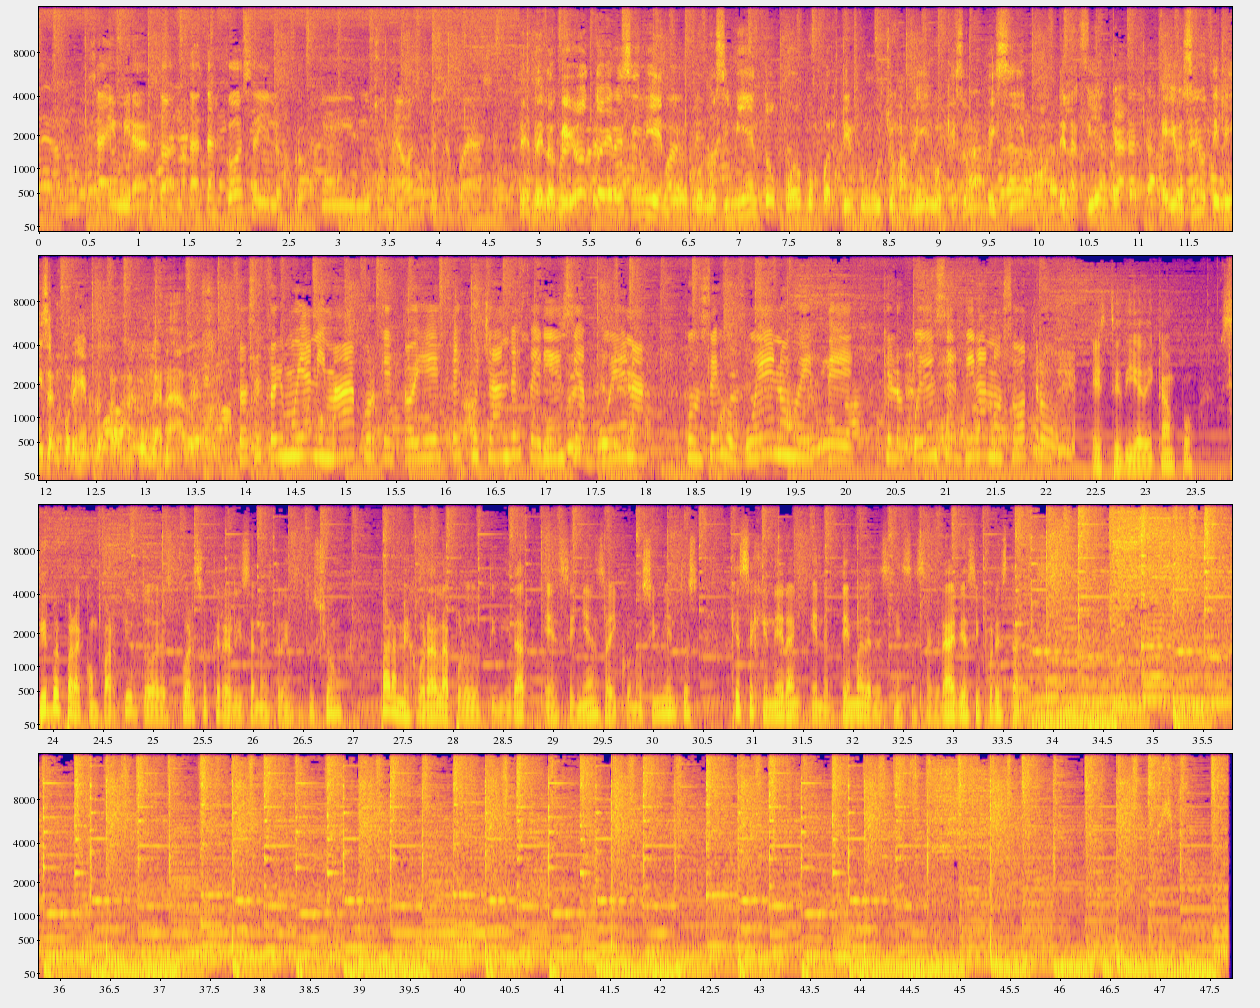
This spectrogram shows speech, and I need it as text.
y mirar tantas cosas y, los, y muchos negocios que se puede hacer. Desde lo que yo estoy recibiendo, los conocimientos, puedo compartir con muchos amigos que son vecinos de la finca. Ellos sí utilizan, por ejemplo, trabajan con ganado. Entonces estoy muy animada porque estoy este, escuchando experiencias buenas consejos buenos este, que los pueden servir a nosotros. Este día de campo sirve para compartir todo el esfuerzo que realiza nuestra institución para mejorar la productividad, enseñanza y conocimientos que se generan en el tema de las ciencias agrarias y forestales.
